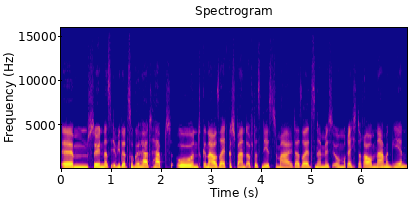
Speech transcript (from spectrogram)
Ähm, schön, dass ihr wieder zugehört habt und genau, seid gespannt auf das nächste Mal. Da soll es nämlich um rechte Raumnahme gehen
